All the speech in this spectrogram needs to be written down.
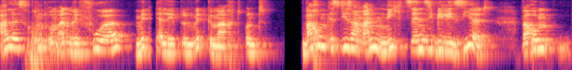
alles rund um André Fuhr miterlebt und mitgemacht. Und warum ist dieser Mann nicht sensibilisiert? Warum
